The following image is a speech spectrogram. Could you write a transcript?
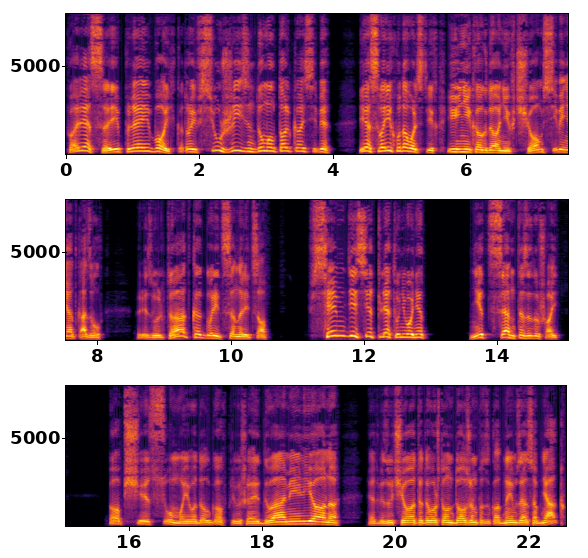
повеса и плейбой, который всю жизнь думал только о себе и о своих удовольствиях, и никогда ни в чем себе не отказывал. Результат, как говорится, налицо. В семьдесят лет у него нет ни цента за душой. Общая сумма его долгов превышает два миллиона. Это без учета того, что он должен по закладным за особняк.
